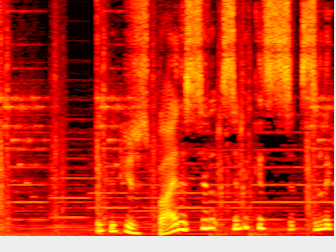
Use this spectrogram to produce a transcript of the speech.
I think we could just buy the sil silica sil silic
